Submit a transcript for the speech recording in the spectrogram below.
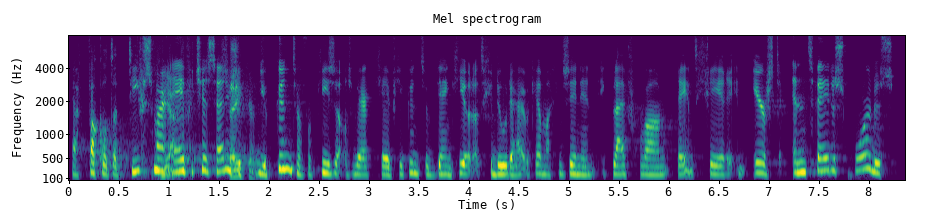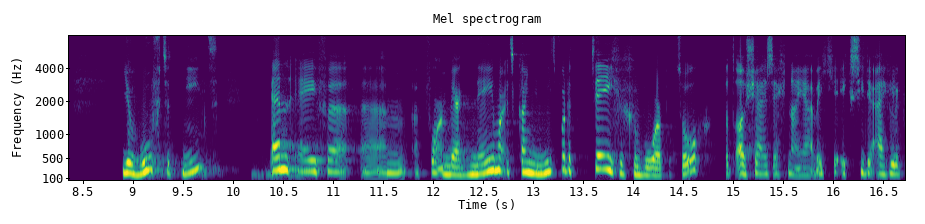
ja, facultatiefs maar eventjes. Hè? Dus je, je, kunt ervoor kiezen als werkgever. Je kunt ook denken, joh, dat gedoe, daar heb ik helemaal geen zin in. Ik blijf gewoon reintegreren in eerste en tweede spoor. Dus je hoeft het niet. En even ehm, voor een werknemer, het kan je niet worden tegengeworpen, toch? Dat als jij zegt, nou ja, weet je, ik zie, er eigenlijk,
